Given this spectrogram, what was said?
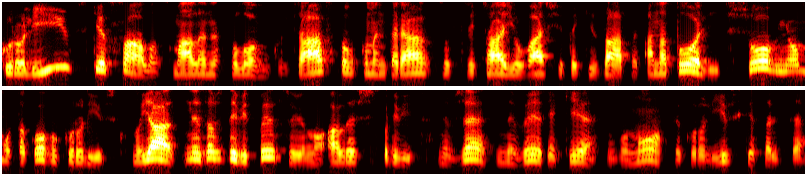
Королівське сало, смалене соломкою. Часто в коментарях зустрічаю ваші такі запити. Анатолій, що в ньому такого королівського? Ну я не завжди відписую, ну але ж подивіться, невже не ви, яке воно це королівське сальце?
